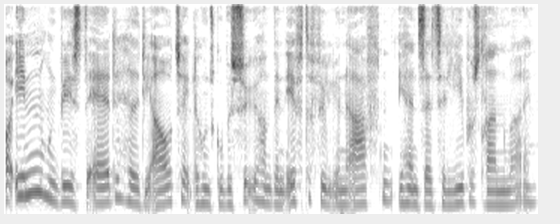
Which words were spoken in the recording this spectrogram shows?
og inden hun vidste af det, havde de aftalt, at hun skulle besøge ham den efterfølgende aften i hans atelier på Strandvejen.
